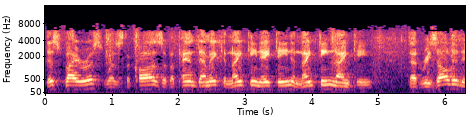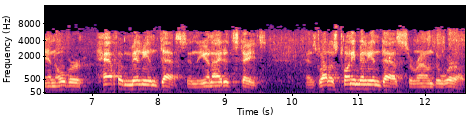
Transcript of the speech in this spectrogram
This virus was the cause of a pandemic in 1918 and 1919 that resulted in over half a million deaths in the United States, as well as 20 million deaths around the world.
